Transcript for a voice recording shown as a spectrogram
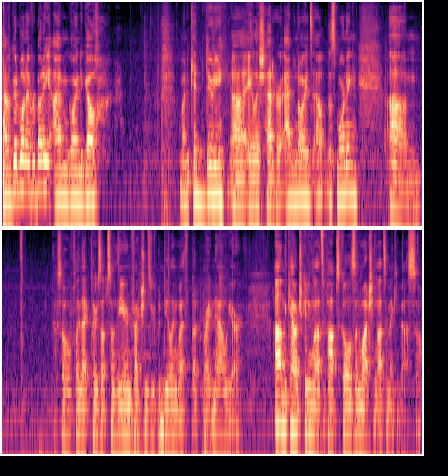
have a good one, everybody. I'm going to go. I'm on kid duty. Uh, Ailish had her adenoids out this morning. Um, so hopefully that clears up some of the ear infections we've been dealing with. But right now we are on the couch getting lots of popsicles and watching lots of Mickey Mouse. So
